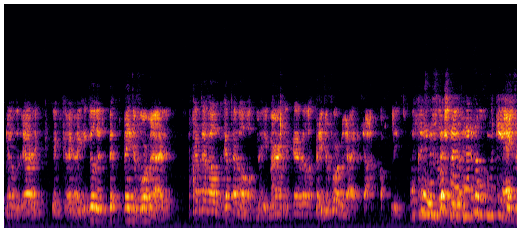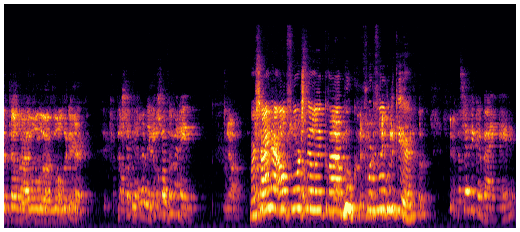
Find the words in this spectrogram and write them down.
wil, ja, ik, ik, ik, ik wil dit be- beter voorbereiden. Ik heb, daar wel, ik heb daar wel wat mee, maar ik eh, wil het beter voorbereiden, graag, alsjeblieft. We kunnen we doorschuiven naar de volgende keer. Ik vertel het de volgende, volgende keer. Ik vertel Ik zet, het de volgende er, keer. ik zet hem erin. Ja. Maar zijn er al voorstellen qua boek voor de volgende keer? Dat zet ik erbij, Erik.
